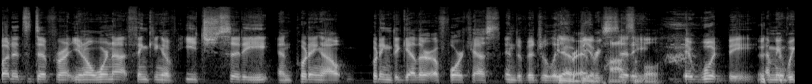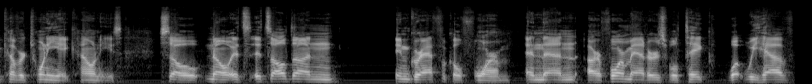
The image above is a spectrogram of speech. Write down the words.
but it's different. You know, we're not thinking of each city and putting out putting together a forecast individually Yeah, for every impossible. city. It would be. I mean, we cover 28 counties. So, no, it's it's all done in graphical form and then our formatters will take what we have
